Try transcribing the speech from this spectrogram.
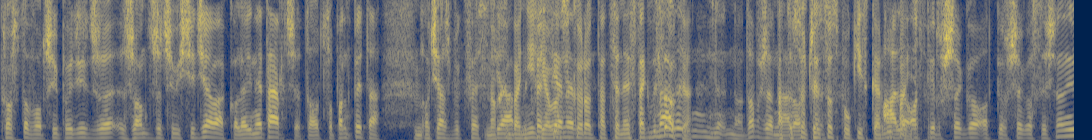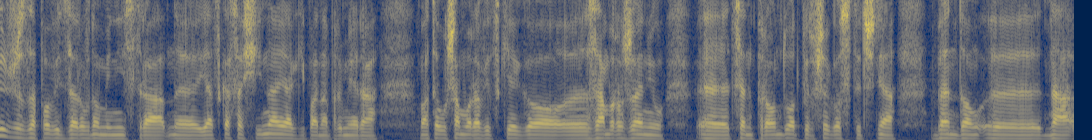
prosto w oczy i powiedzieć, że rząd rzeczywiście działa. Kolejne tarcze, to o co pan pyta, chociażby kwestia... No chyba nie działa, skoro ta cena jest tak No, wysoka. ale, no dobrze, no, A to są często spółki Skarbu ale od Państwa. pierwszego, od 1 stycznia no już zapowiedź zarówno ministra e, Jacka Sasina, jak i pana premiera Mateusza Morawieckiego e, zamrożeniu e, cen prądu. Od 1 stycznia będą e, na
